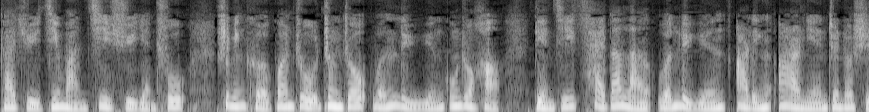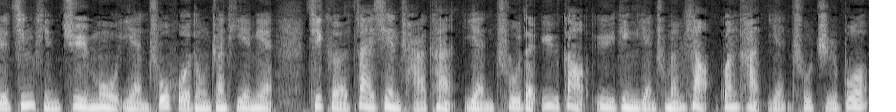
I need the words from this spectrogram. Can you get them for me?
该剧今晚继续演出，市民可关注郑州文旅云公众号，点击菜单栏“文旅云二零二二年郑州市精品剧目演出活动”专题页面，即可在线查看演出的预告、预订演出门票、观看演出直播。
